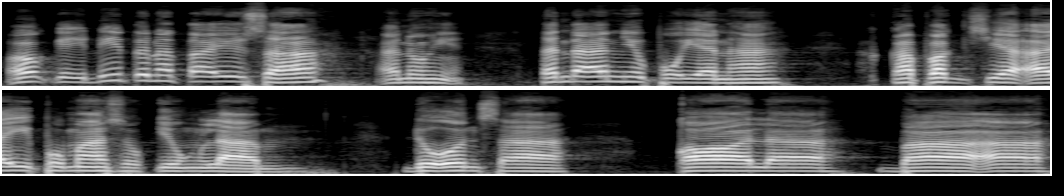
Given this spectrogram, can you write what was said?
Okay, dito na tayo sa ano tandaan niyo po 'yan ha. Kapag siya ay pumasok yung lam doon sa qala baa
